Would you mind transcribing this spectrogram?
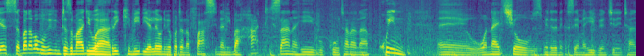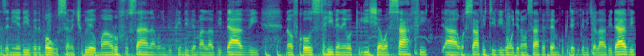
Yes, bana mambo vipi mtazamaji wa Ricky Media? Leo nimepata nafasi na ni bahati sana hii kukutana na Queen eh, wa night shows, mimi naweza nikasema hivyo nchini Tanzania. Diva the Boss amechukulia umaarufu sana kwenye vipindi vya Malavidavi na of course sasa hivi anayewakilisha Wasafi uh, Wasafi TV pamoja na Wasafi FM kupitia kipindi cha Lavidavi.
